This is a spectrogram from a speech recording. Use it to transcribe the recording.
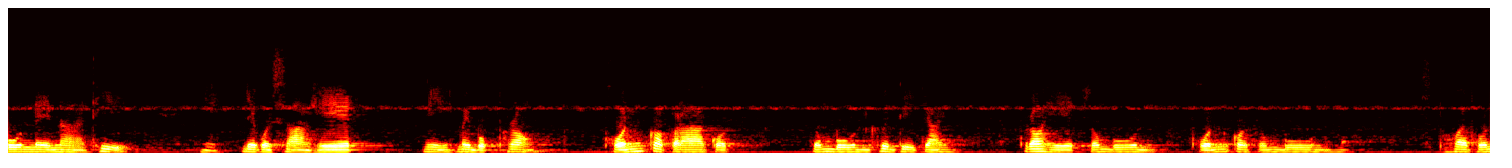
บูรณ์ในหน้าที่นี่เรียกว่าสร้างเหตุ นี่ไม่บกพร่อง ผลก็ปรากฏ สมบูรณ์ขึ้นที่ใจ เพราะเหตุสมบูรณ์ ผลก็สมบูรณ์พอผล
